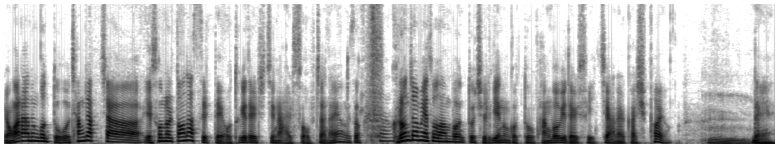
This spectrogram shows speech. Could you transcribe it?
영화라는 건 또 창작자의 손을 떠났을 때 어떻게 될지는 알 수 없잖아요. 그래서 그렇죠. 그런 점에서 한번 또 즐기는 것도 방법이 될 수 있지 않을까 싶어요. 음. 네.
